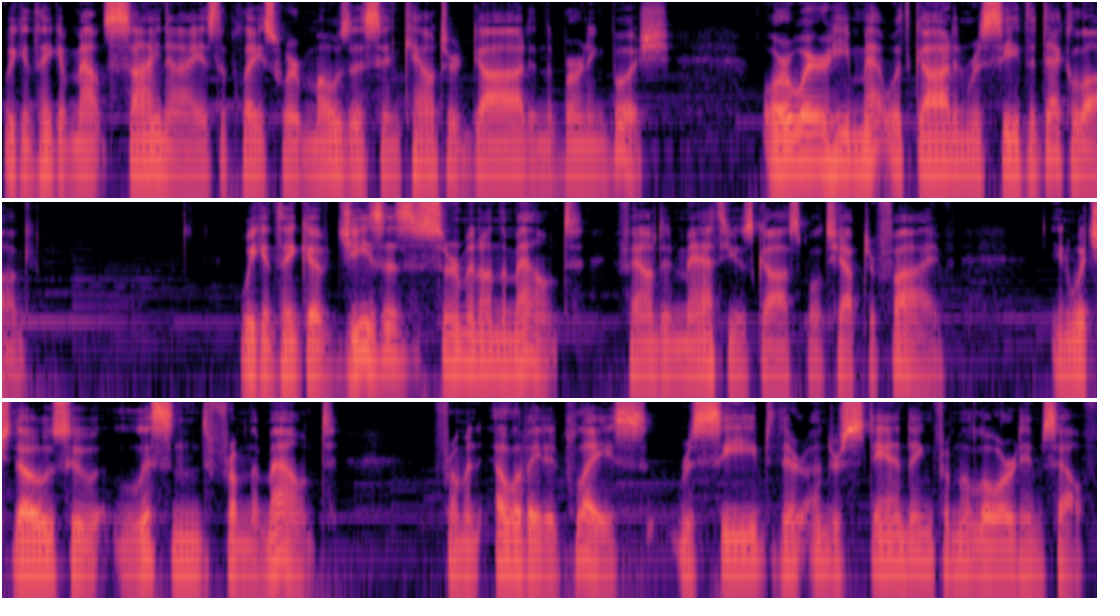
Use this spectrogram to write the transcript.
We can think of Mount Sinai as the place where Moses encountered God in the burning bush, or where he met with God and received the Decalogue. We can think of Jesus' Sermon on the Mount, found in Matthew's Gospel, chapter 5 in which those who listened from the mount, from an elevated place, received their understanding from the Lord Himself.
